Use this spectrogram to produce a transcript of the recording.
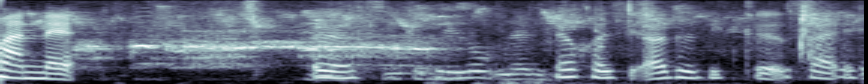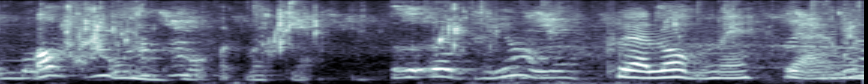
มันแหละ เออสีกระเพาะนุ่มเลยแล้วค่อยสิเอาสติกเกอร์ใส่โอ้อุ่นโหดบ่แก่เออเออทะยอกเลยเพื่อล่มไหมยางมัน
